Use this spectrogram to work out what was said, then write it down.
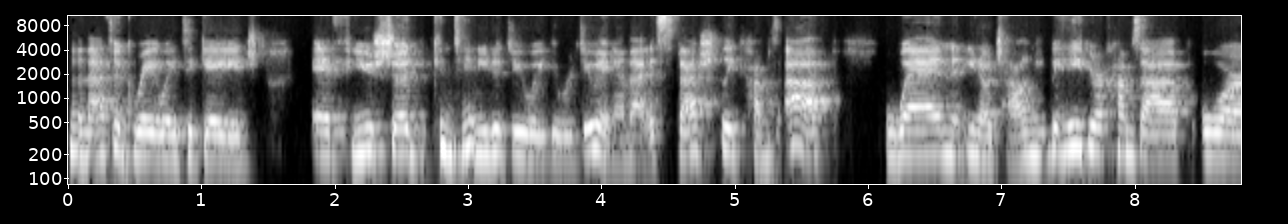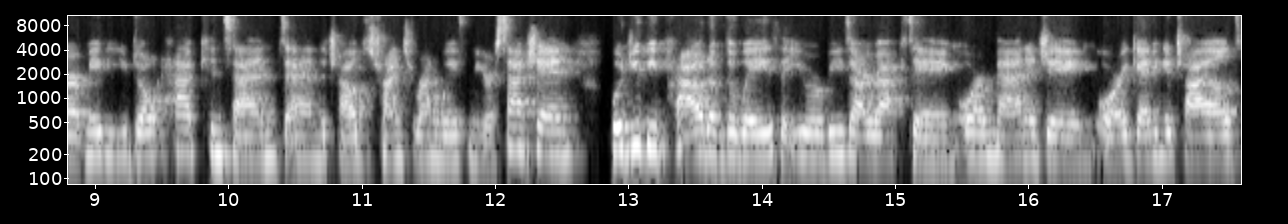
then that's a great way to gauge if you should continue to do what you were doing. And that especially comes up when you know challenging behavior comes up or maybe you don't have consent and the child is trying to run away from your session. Would you be proud of the ways that you were redirecting or managing or getting a child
